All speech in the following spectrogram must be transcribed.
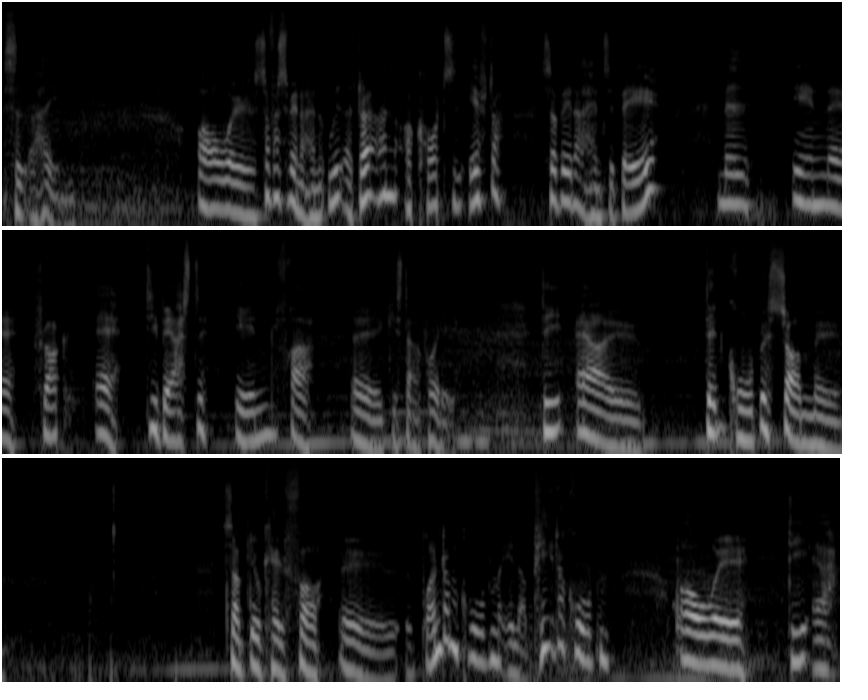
sidder herinde. Og øh, så forsvinder han ud af døren, og kort tid efter, så vender han tilbage med en øh, flok af de værste inden fra øh, Gestapo A. Det er øh, den gruppe, som, øh, som blev kaldt for øh, Brøndumgruppen eller Petergruppen, og øh, det er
